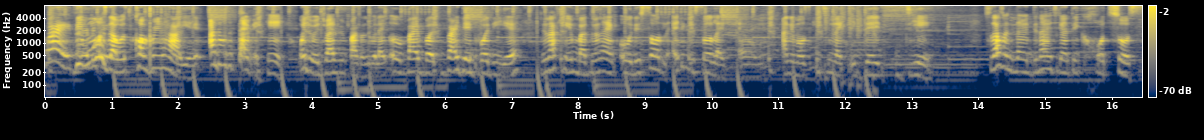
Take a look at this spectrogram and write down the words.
Why? the moose that was covering her yeah? And there was a time eh, when they were driving past and they were like oh bye but bye dead body yeah? Then I came back then like oh they saw I think they saw like um animals eating like a dead deer. So that's when they now they now need to go and take hot sauce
